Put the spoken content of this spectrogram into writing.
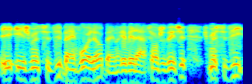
et, je me suis dit, ben voilà, ben une révélation. Je, je, me suis dit,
